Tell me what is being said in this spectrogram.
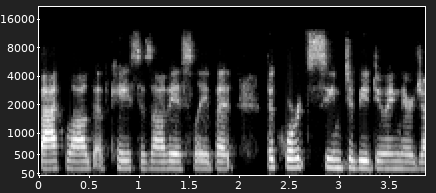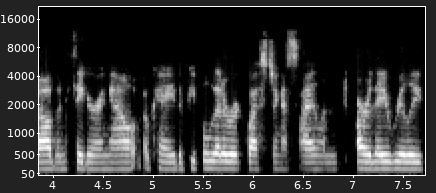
backlog of cases, obviously, but the courts seem to be doing their job and figuring out okay the people that are requesting asylum are they really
